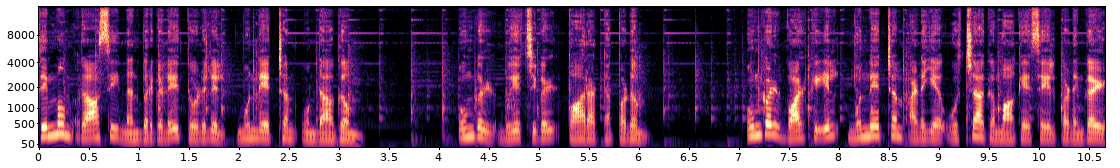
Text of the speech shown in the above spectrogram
சிம்மம் ராசி நண்பர்களே தொழிலில் முன்னேற்றம் உண்டாகும். உங்கள் முயற்சிகள் பாராட்டப்படும். உங்கள் வாழ்க்கையில் முன்னேற்றம் அடைய உற்சாகமாக செயல்படுங்கள்.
